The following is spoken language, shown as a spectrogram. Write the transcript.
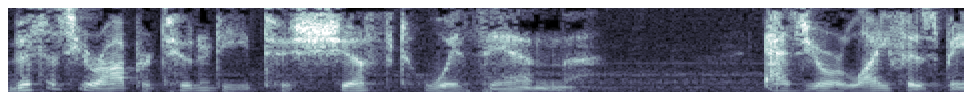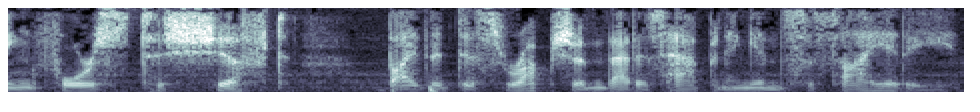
This is your opportunity to shift within as your life is being forced to shift by the disruption that is happening in society.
